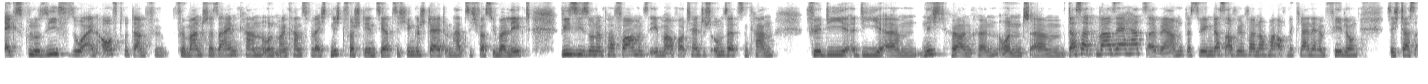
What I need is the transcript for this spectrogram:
exklusiv so ein Auftritt dann für, für manche sein kann und man kann es vielleicht nicht verstehen. Sie hat sich hingestellt und hat sich was überlegt, wie sie so eine Performance eben auch authentisch umsetzen kann für die, die ähm, nicht hören können. Und ähm, das hat, war sehr herzerwärmend. Deswegen das auf jeden Fall nochmal auch eine kleine Empfehlung, sich das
